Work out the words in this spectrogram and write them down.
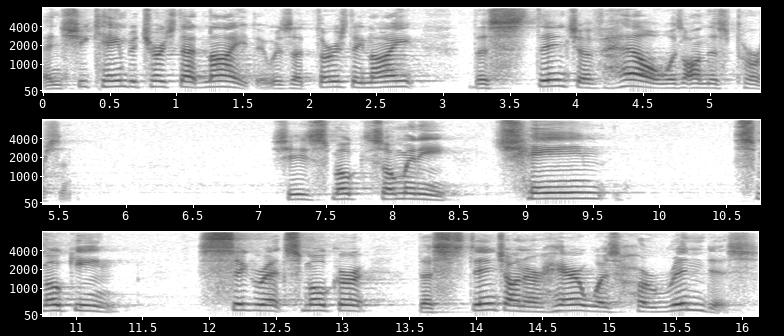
And she came to church that night. It was a Thursday night. The stench of hell was on this person. She smoked so many chain smoking cigarette smoker. The stench on her hair was horrendous.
